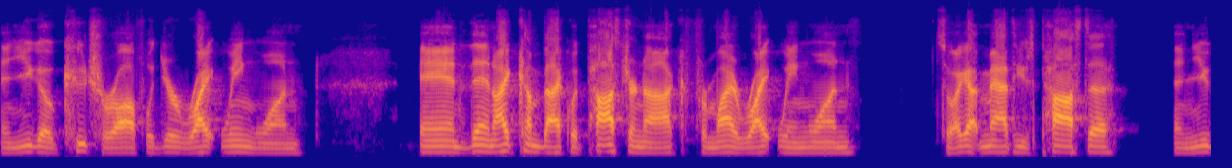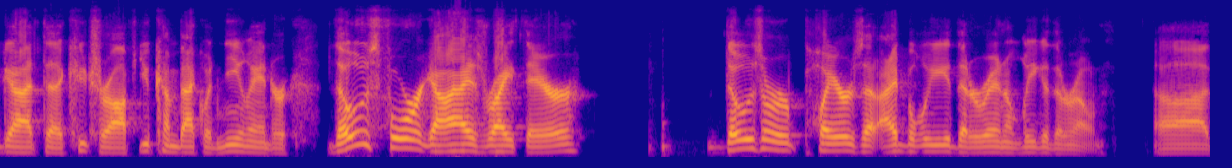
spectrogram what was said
and you go Kucherov with your right wing one, and then I come back with Pastrnak for my right wing one so I got Matthews Pasta and you got uh, Kucherov. You come back with Nylander. Those four guys right there, those are players that I believe that are in a league of their own, uh,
